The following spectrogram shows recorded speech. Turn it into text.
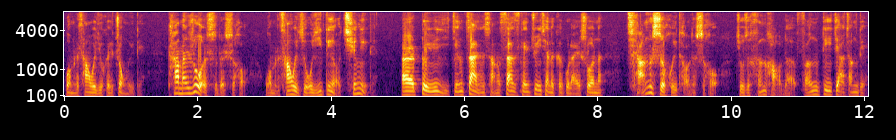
我们的仓位就可以重一点。他们弱势的时候，我们的仓位就一定要轻一点。而对于已经站上三十天均线的个股来说呢，强势回调的时候就是很好的逢低加仓点。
